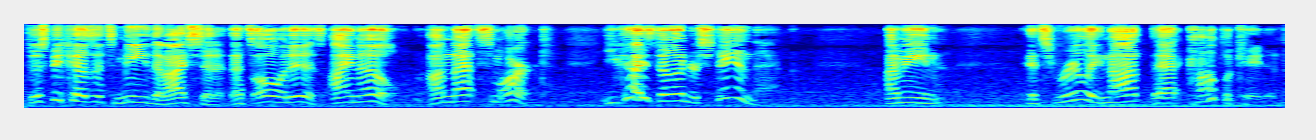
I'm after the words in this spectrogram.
Just because it's me that I said it, that's all it is. I know. I'm that smart. You guys don't understand that. I mean, it's really not that complicated.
